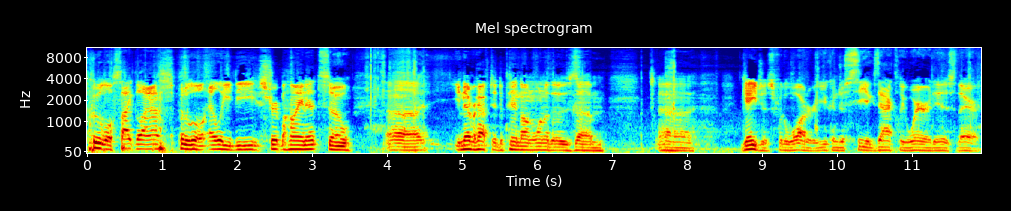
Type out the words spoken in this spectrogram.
cool little sight glass, put a little LED strip behind it. So uh, you never have to depend on one of those um, uh, gauges for the water. You can just see exactly where it is there.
